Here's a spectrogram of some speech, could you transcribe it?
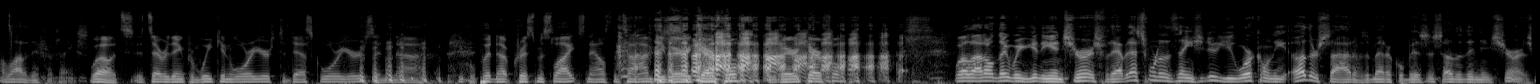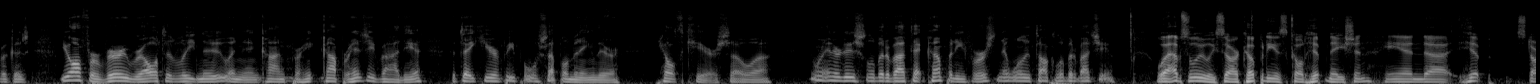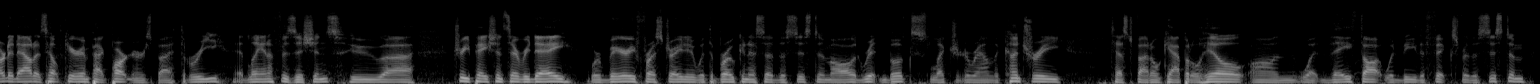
a lot of different things. Well, it's it's everything from weekend warriors to desk warriors and uh, people putting up Christmas lights. Now's the time. Be very careful. Be very careful. Well, I don't think we can get any insurance for that, but that's one of the things you do. You work on the other side of the medical business other than insurance because you offer a very relatively new and, and compre- comprehensive idea to take care of people supplementing their health care. So, uh, you want to introduce a little bit about that company first, and then we'll talk a little bit about you. Well, absolutely. So our company is called HIPnation, and uh, Hip started out as healthcare impact partners by three Atlanta physicians who uh, treat patients every day. We're very frustrated with the brokenness of the system. All had written books, lectured around the country, testified on Capitol Hill on what they thought would be the fix for the system.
